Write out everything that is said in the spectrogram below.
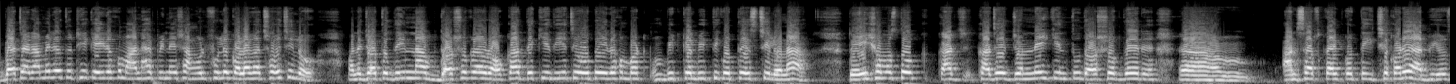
বেচারামেরও তো ঠিক এইরকম আনহ্যাপিনেস আঙুল ফুলে কলা গাছ হয়েছিল? মানে যতদিন না দর্শকরা অকাত দেখিয়ে দিয়েছে, ও তো এরকম বট- বিটকেল ভিত্তি করতে এসেছিল না? তো এই সমস্ত কাজ কাজের জন্যেই কিন্তু দর্শকদের আনসাবস্ক্রাইব করতে ইচ্ছে করে আর ভিউজ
